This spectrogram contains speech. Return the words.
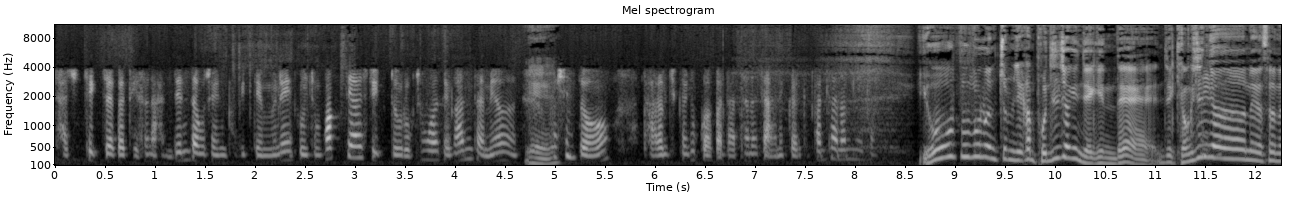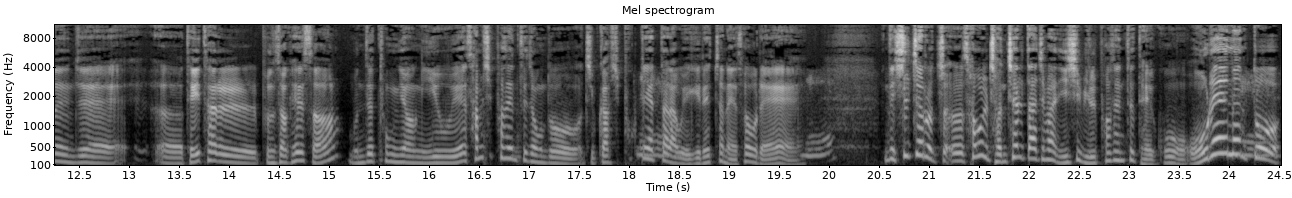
다주택자가 돼서는 안 된다고 저희는 보기 때문에 그걸 좀 확대할 수 있도록 청와대가 한다면 예. 훨씬 더 바람직한 효과가 나타나지 않을까 이렇게 판단합니다. 이 부분은 좀 약간 본질적인 얘기인데 이제 경실련에서는 이제 어, 데이터를 분석해서 문 대통령 이후에 30% 정도 집값이 폭등했다라고 네. 얘기를 했잖아요 서울에. 네. 근데 실제로 저- 서울 전체를 따지면 21% 되고 올해는 네. 또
